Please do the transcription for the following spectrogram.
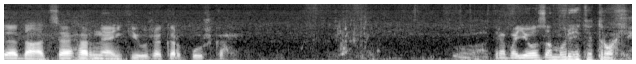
Це да, це гарненький уже карпушка. О, треба його заморити трохи.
